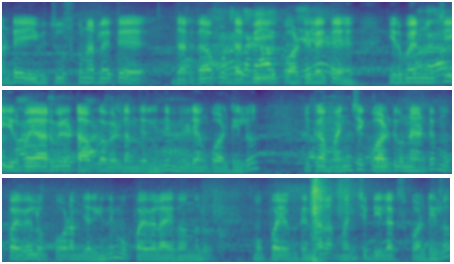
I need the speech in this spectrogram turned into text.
అంటే ఇవి చూసుకున్నట్లయితే దరిదాపు డబ్బీ క్వాలిటీలు అయితే ఇరవై నుంచి ఇరవై ఆరు వేలు టాప్గా వెళ్ళడం జరిగింది మీడియం క్వాలిటీలు. ఇక మంచి క్వాలిటీ ఉన్నాయంటే ముప్పై వేలు పోవడం జరిగింది. ముప్పై వేల ఐదు వందలు ముప్పై ఒకటిన్నర మంచి డీలక్స్ క్వాలిటీలు.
